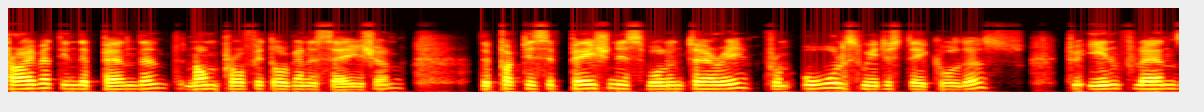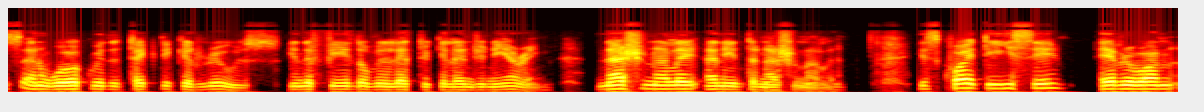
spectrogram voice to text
private, independent, non-profit organization. The participation is voluntary from all Swedish stakeholders to influence and work with the technical rules in the field of electrical engineering, nationally and internationally. It's quite easy. Everyone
